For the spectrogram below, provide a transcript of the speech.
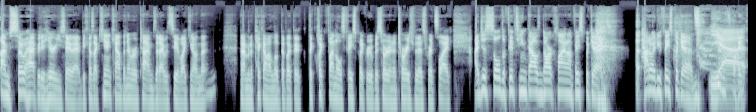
I'm so happy to hear you say that because I can't count the number of times that I would see like, you know, the, and I'm going to pick on a little bit like the, the ClickFunnels Facebook group is sort of notorious for this, where it's like, I just sold a $15,000 client on Facebook ads. How do I do Facebook ads? Yeah. it's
